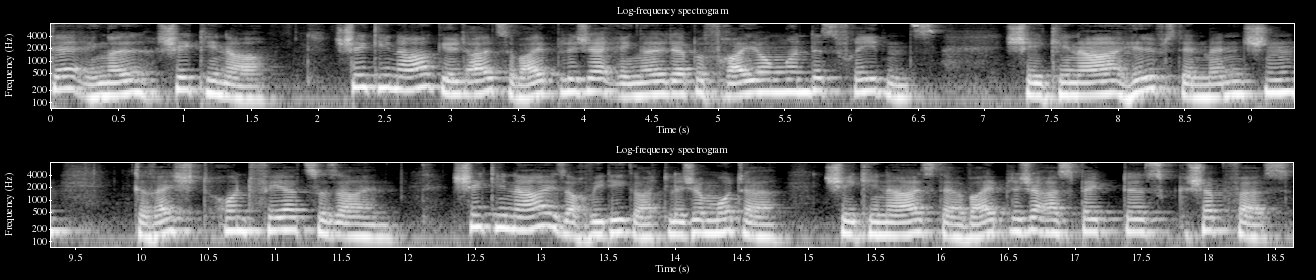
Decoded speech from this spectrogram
Der Engel Shekinah. Shekinah gilt als weiblicher Engel der Befreiung und des Friedens. Shekinah hilft den Menschen, gerecht und fair zu sein. Shekinah ist auch wie die göttliche Mutter. Shekinah ist der weibliche Aspekt des Schöpfers.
